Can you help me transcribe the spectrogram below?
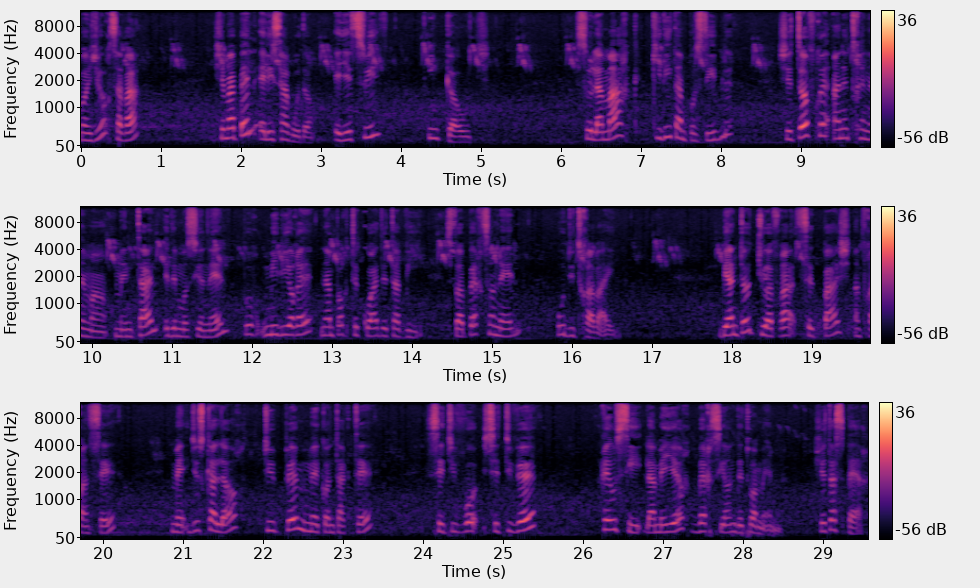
Bonjour, ça va? Je m'appelle Elisa Rudo et je suis une coach. Sous la marque Qui dit impossible, je t'offre un entraînement mental et émotionnel pour améliorer n'importe quoi de ta vie, soit personnelle ou du travail. Bientôt, tu auras cette page en français, mais jusqu'alors, tu peux me contacter si tu veux, si tu veux réussir la meilleure version de toi-même. Je t'espère.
